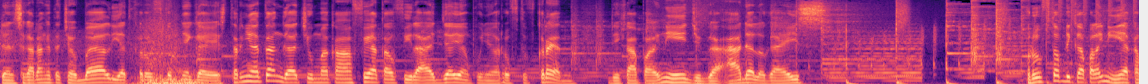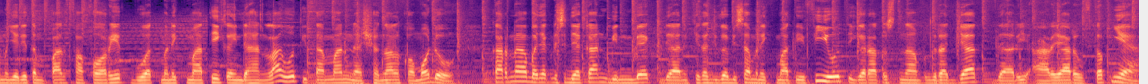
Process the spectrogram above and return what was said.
Dan sekarang kita coba lihat ke rooftopnya guys. Ternyata nggak cuma cafe atau villa aja yang punya rooftop keren. Di kapal ini juga ada loh guys. Rooftop di kapal ini akan menjadi tempat favorit buat menikmati keindahan laut di Taman Nasional Komodo karena banyak disediakan bin bag dan kita juga bisa menikmati view 360 derajat dari area rooftopnya.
